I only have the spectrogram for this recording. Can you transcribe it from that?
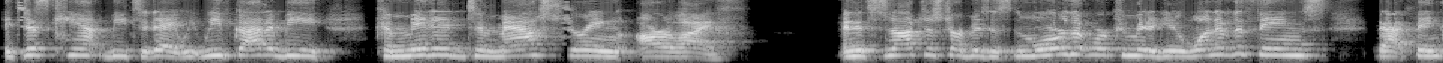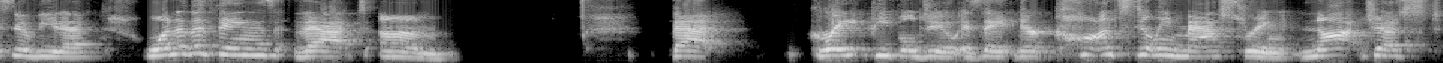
It just can't be today. We, we've got to be committed to mastering our life. And it's not just our business. The more that we're committed, you know, one of the things that thanks Novita, one of the things that um that great people do is they they're constantly mastering not just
